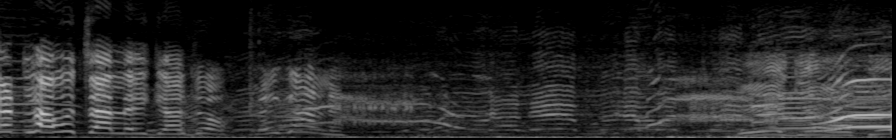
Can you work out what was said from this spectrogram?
કેટલા ઊંચા લઈ ગયા જો. લઈ ગયા ને? એ જે ઓકે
